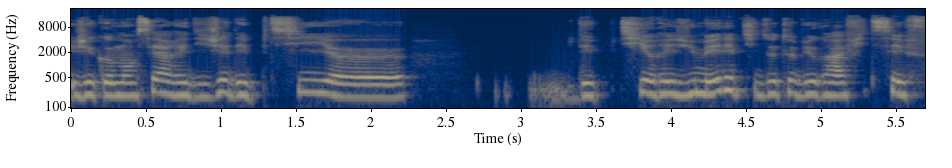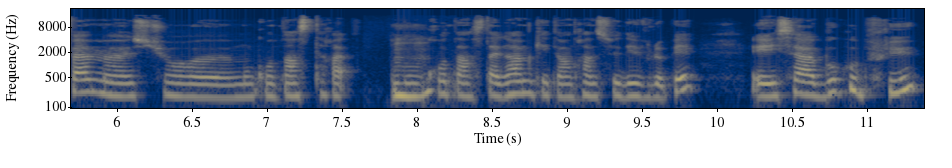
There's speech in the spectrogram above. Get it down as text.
J'ai commencé à rédiger des petits, des petits résumés, des petites autobiographies de ces femmes euh, sur euh, mon compte, mon mhm. compte Instagram qui était en train de se développer. Et ça a beaucoup plu.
